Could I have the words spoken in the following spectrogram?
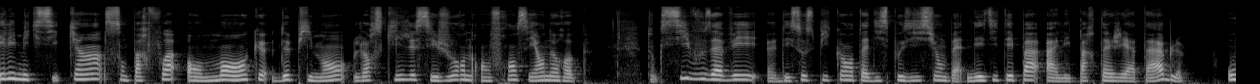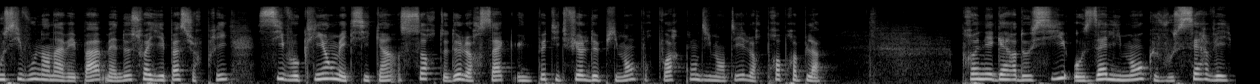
et les Mexicains sont parfois en manque de piment lorsqu'ils séjournent en France et en Europe. Donc si vous avez euh, des sauces piquantes à disposition, ben, n'hésitez pas à les partager à table. Ou si vous n'en avez pas, ben, ne soyez pas surpris si vos clients mexicains sortent de leur sac une petite fiole de piment pour pouvoir condimenter leur propre plat. Prenez garde aussi aux aliments que vous servez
